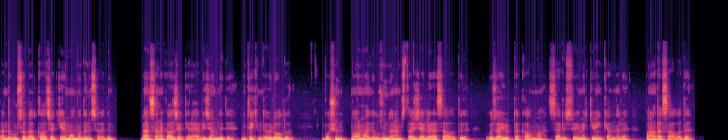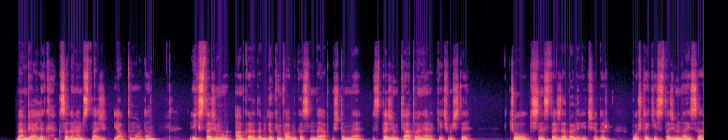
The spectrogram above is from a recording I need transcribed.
Ben de Bursa'da kalacak yerim olmadığını söyledim. Ben sana kalacak yer ayarlayacağım dedi. Nitekim de öyle oldu. Boş'un normalde uzun dönem stajyerlere sağladığı özel yurtta kalma, servis ve yemek gibi imkanları bana da sağladı. Ben bir aylık kısa dönem staj yaptım orada. İlk stajımı Ankara'da bir döküm fabrikasında yapmıştım ve stajım kağıt oynayarak geçmişti. Çoğu kişinin stajı da böyle geçiyordur. Boştaki stajımda ise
